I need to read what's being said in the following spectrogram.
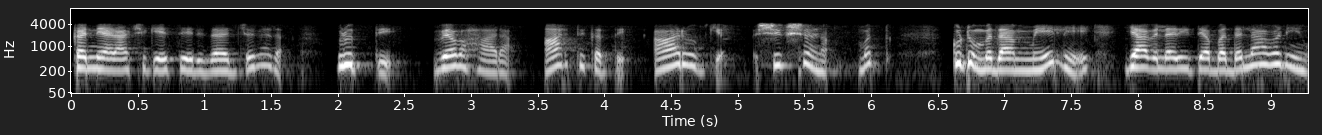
ಕನ್ಯಾ ರಾಶಿಗೆ ಸೇರಿದ ಜನರ ವೃತ್ತಿ, ವ್ಯವಹಾರ, ಆರ್ಥಿಕತೆ, ಆರೋಗ್ಯ, ಶಿಕ್ಷಣ ಮತ್ತು ಕುಟುಂಬದ ಮೇಲೆ ಯಾವೆಲ್ಲ ರೀತಿಯ ಬದಲಾವಣೆಯು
